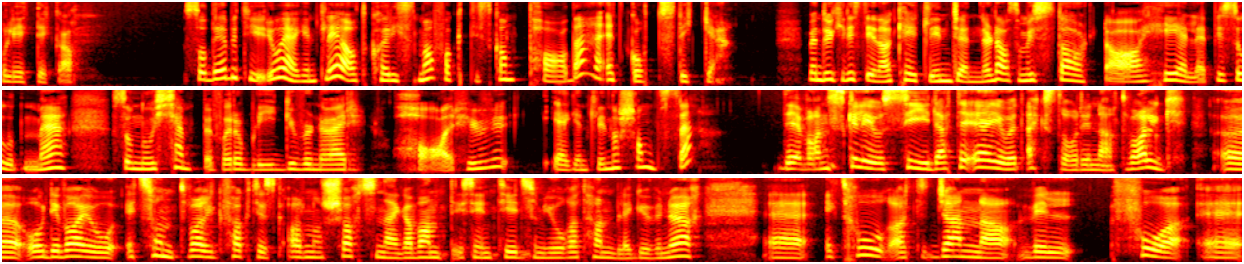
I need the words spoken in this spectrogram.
politiker. Så det betyr jo egentlig at karisma faktisk kan ta deg et godt stykke. Men du Kristina, Caitlyn Jenner, da, som vi starta hele episoden med, som nå kjemper for å bli guvernør, har hun egentlig noen sjanse? Det er vanskelig å si. Dette er jo et ekstraordinært valg. Eh, og det var jo et sånt valg faktisk Arnold Schwarzenegger vant i sin tid, som gjorde at han ble guvernør. Eh, jeg tror at Jenner vil få eh,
